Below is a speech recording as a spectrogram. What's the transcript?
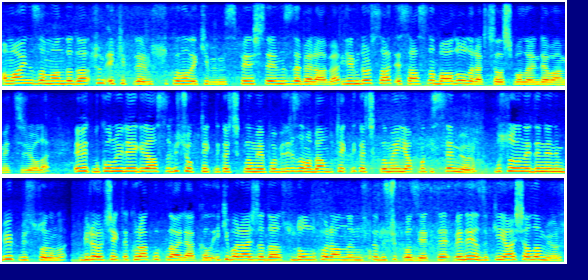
Ama aynı zamanda da tüm ekiplerimiz, su kanal ekibimiz, fenişlerimizle beraber 24 saat esasına bağlı olarak çalışmalarını devam ettiriyorlar. Evet bu konuyla ilgili aslında birçok teknik açıklama yapabiliriz ama ben bu teknik açıklamayı yapmak istemiyorum. Bu sorun Edirne'nin büyük bir sorunu. Bir ölçekte kuraklıkla alakalı. iki barajda da su doluluk oranlarımız da düşük vaziyette ve ne yazık ki yağış alamıyoruz.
